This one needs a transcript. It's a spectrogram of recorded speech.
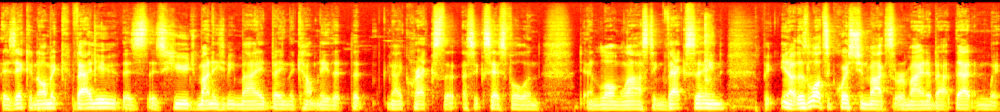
there's economic value. There's there's huge money to be made being the company that that you know cracks a, a successful and and long lasting vaccine. But you know, there's lots of question marks that remain about that. And we,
